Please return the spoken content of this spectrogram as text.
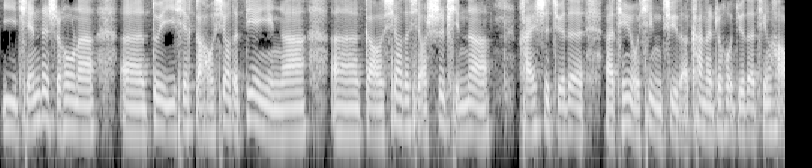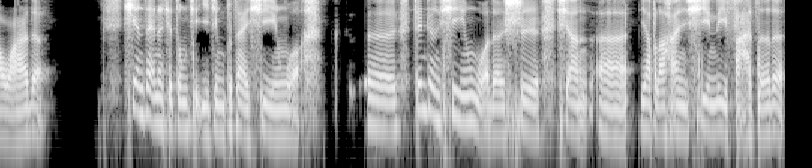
以前的时候呢，呃，对一些搞笑的电影啊，呃，搞笑的小视频呢，还是觉得啊挺有兴趣的。看了之后觉得挺好玩的。现在那些东西已经不再吸引我。呃，真正吸引我的是像呃亚伯拉罕吸引力法则的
